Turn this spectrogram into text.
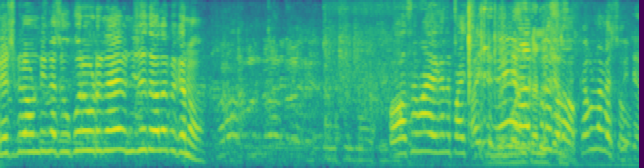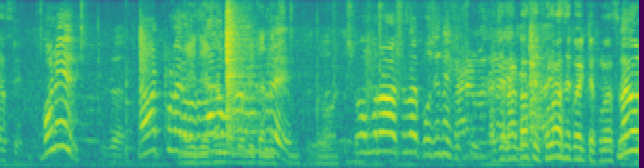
মেশ গ্রাউন্ডিং আছে উপরে উঠে নেয় নিচে দেওয়া লাগবে কেন? সময় এখানে পাইছি। কেমন লাগাইছো মনির যে না তোমরা আসলে বুঝি না কিছু। আচ্ছা নাটা আছে খোলা আছে কয়েকটা খোলা আছে। লাগাও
